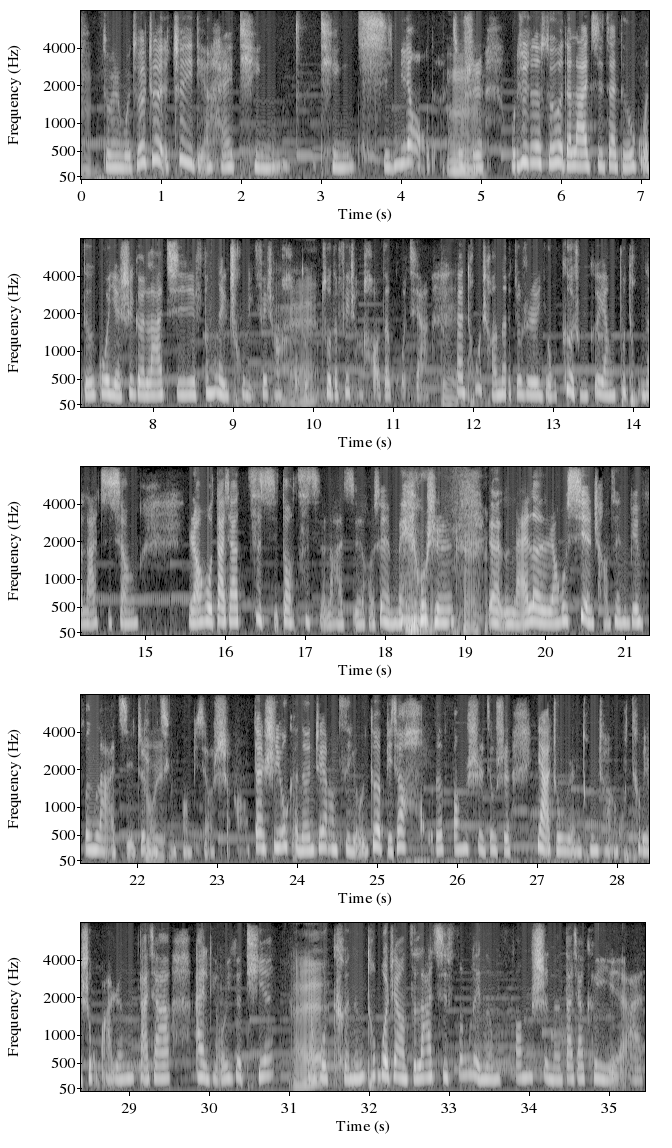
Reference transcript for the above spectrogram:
嗯，对，我觉得这这一点还挺。挺奇妙的，就是我就觉得所有的垃圾在德国，德国也是一个垃圾分类处理非常好的、做的非常好的国家。但通常呢，就是有各种各样不同的垃圾箱。然后大家自己倒自己的垃圾，好像也没有人，呃来了，然后现场在那边分垃圾，这种情况比较少。但是有可能这样子有一个比较好的方式，就是亚洲人通常，特别是华人，大家爱聊一个天，然后可能通过这样子垃圾分类那种方式呢，大家可以哎，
